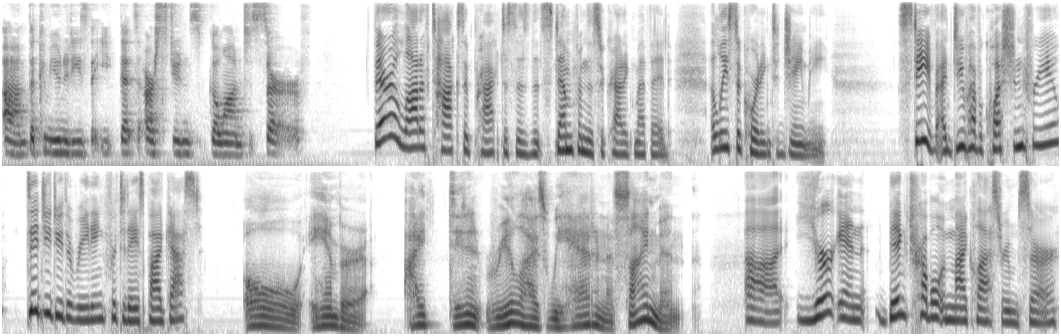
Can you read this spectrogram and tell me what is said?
um, the communities that you, that our students go on to serve there are a lot of toxic practices that stem from the Socratic method, at least according to Jamie. Steve, I do have a question for you. Did you do the reading for today's podcast? Oh, Amber, I didn't realize we had an assignment. Uh, you're in big trouble in my classroom, sir.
